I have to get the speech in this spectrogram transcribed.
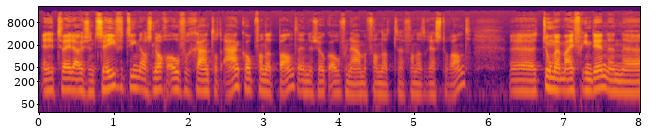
en in 2017 alsnog overgegaan tot aankoop van dat pand. En dus ook overname van dat, van dat restaurant. Uh, toen met mijn vriendin een, uh,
